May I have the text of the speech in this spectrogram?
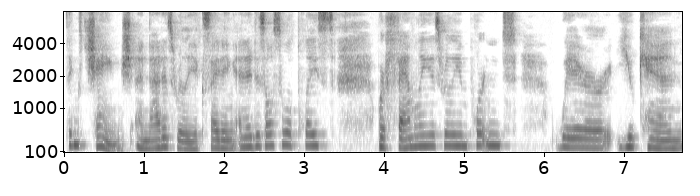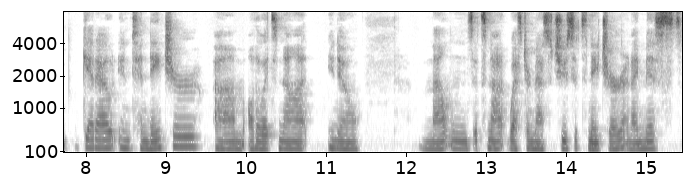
things change and that is really exciting. And it is also a place where family is really important where you can get out into nature um, although it's not you know mountains it's not western massachusetts nature and i miss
